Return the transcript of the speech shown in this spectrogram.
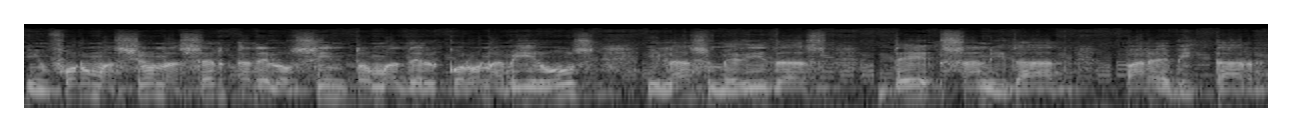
información acerca de los síntomas del coronavirus y las medidas de sanidad para evitar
